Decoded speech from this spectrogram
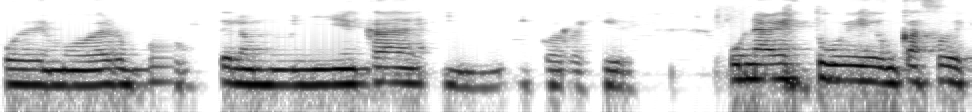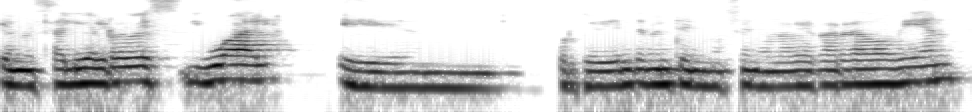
puede mover un poquito la muñeca y, corregir. Una vez tuve un caso de que me salió al revés igual, em, porque evidentemente no sé, no lo había cargado bien,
